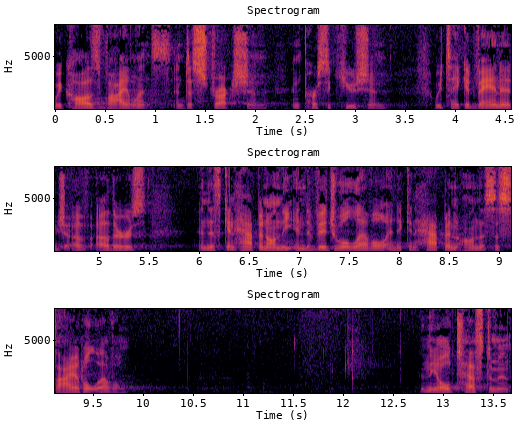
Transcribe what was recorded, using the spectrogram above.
We cause violence and destruction and persecution. We take advantage of others, and this can happen on the individual level and it can happen on the societal level. In the Old Testament,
